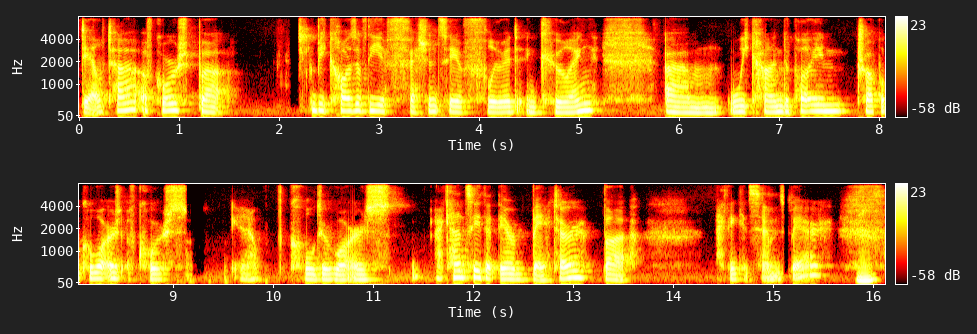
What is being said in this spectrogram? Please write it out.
delta, of course, but because of the efficiency of fluid and cooling, um, we can deploy in tropical waters. Of course, you know, colder waters. I can't say that they're better, but I think it sounds better. Mm.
